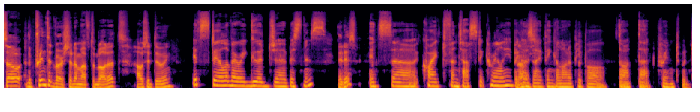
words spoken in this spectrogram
So the printed version of Aftonbladet, how's it doing? It's still a very good uh, business. It is. It's uh, quite fantastic, really, because Nice. I think a lot of people thought that print would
